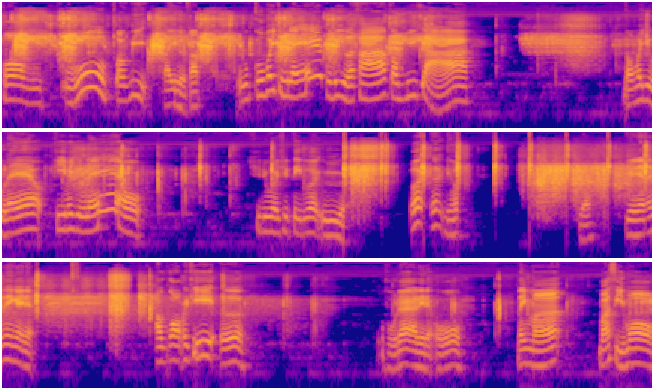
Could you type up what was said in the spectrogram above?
พ่อมึงโอ้ซอมบี้ไปเถอะครับ กูไม่อยู่แล้ว กูไม่อยู่แล้วครับซอมบี้จ๋าน้องไม่อยู่แล้ว พี่ไม่อยู่แล้วช่วยด้วยช่วยตีด้วยเออเอ้ยเอ้ยเดี๋ยวเดี๋ยวอยู่ในนั้นได้ไงเนี่ย เอากรอบไปที่ เออโอ้โหได้อะไรเนี่ยโอ้ในม้า ม้าสีมอก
